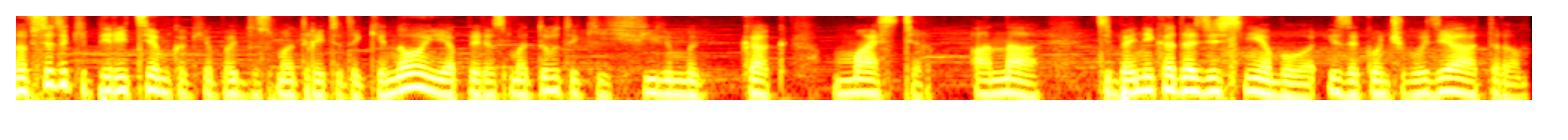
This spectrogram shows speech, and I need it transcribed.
но все-таки перед тем, как я пойду смотреть это кино, я пересмотрю такие фильмы, как «Мастер», «Она», тебя никогда здесь не было, и закончи гладиатором.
